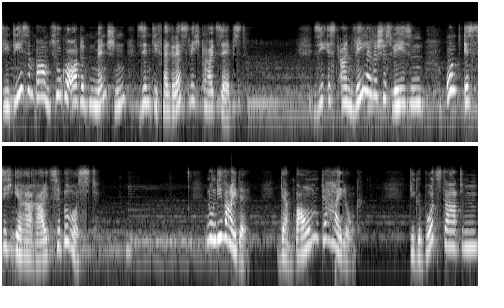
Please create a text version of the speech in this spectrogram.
die diesem Baum zugeordneten Menschen sind die Verlässlichkeit selbst. Sie ist ein wählerisches Wesen und ist sich ihrer Reize bewusst. Nun die Weide, der Baum der Heilung. Die Geburtsdaten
